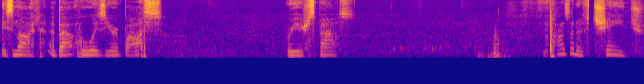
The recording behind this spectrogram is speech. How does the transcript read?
is not about who is your boss or your spouse. Positive change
